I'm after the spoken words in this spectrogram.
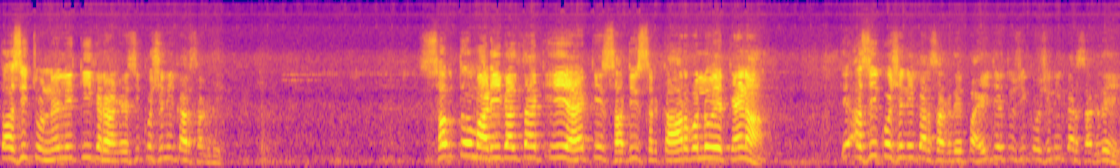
ਤਾਂ ਅਸੀਂ ਝੋਨੇ ਲਈ ਕੀ ਕਰਾਂਗੇ? ਅਸੀਂ ਕੁਝ ਨਹੀਂ ਕਰ ਸਕਦੇ। ਸਭ ਤੋਂ ਮਾੜੀ ਗੱਲ ਤਾਂ ਇਹ ਹੈ ਕਿ ਸਾਡੀ ਸਰਕਾਰ ਵੱਲੋਂ ਇਹ ਕਹਿਣਾ ਕਿ ਅਸੀਂ ਕੁਝ ਨਹੀਂ ਕਰ ਸਕਦੇ। ਭਾਈ, ਜੇ ਤੁਸੀਂ ਕੁਝ ਨਹੀਂ ਕਰ ਸਕਦੇ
